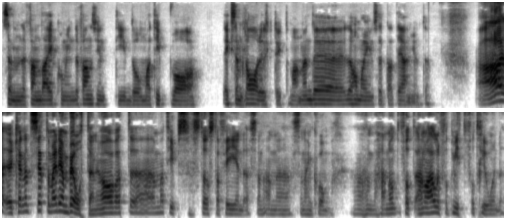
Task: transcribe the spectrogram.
sen van Dijk kom in. Det fanns ju en tid då Matip var exemplarisk tyckte man, men det, det har man ju insett att det är han ju inte. Ja, jag kan inte sätta mig i den båten. Jag har varit uh, Matips största fiende sedan han, uh, sedan han kom. Uh, han, har inte fått, han har aldrig fått mitt förtroende.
